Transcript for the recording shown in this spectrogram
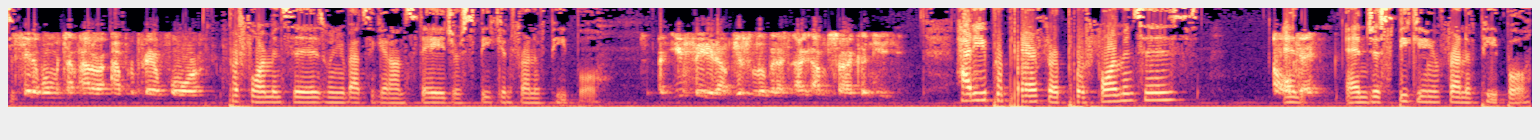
Say that one more time. How do I prepare for? Performances when you're about to get on stage or speak in front of people. You faded out just a little bit. I, I, I'm sorry, I couldn't hear you. How do you prepare for performances Oh, and okay. and just speaking in front of people?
